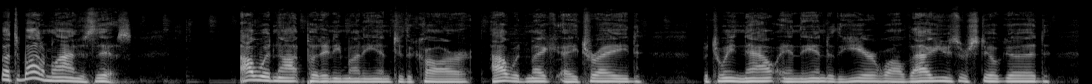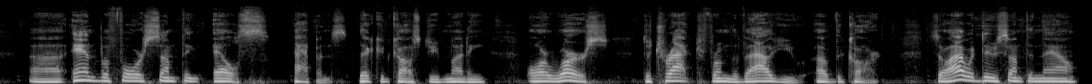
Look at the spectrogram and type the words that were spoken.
But the bottom line is this I would not put any money into the car. I would make a trade between now and the end of the year while values are still good uh, and before something else happens that could cost you money or worse, detract from the value of the car. So I would do something now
